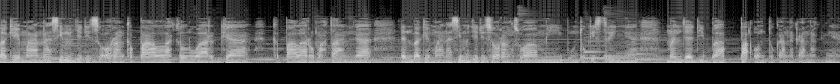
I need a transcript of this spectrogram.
bagaimana sih menjadi seorang kepala keluarga, kepala rumah tangga, dan bagaimana sih menjadi seorang suami untuk istrinya, menjadi bapak untuk anak-anaknya.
